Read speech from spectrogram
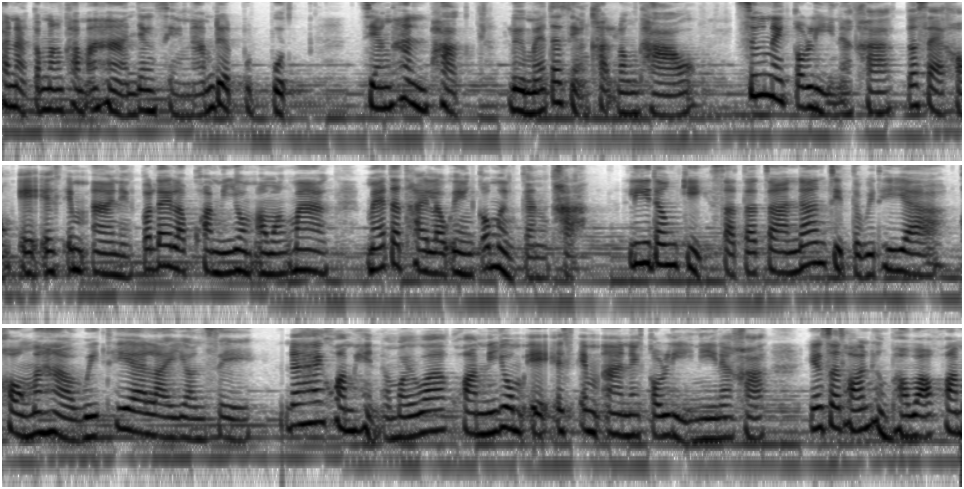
ขณะกำลังทำอาหารอย่างเสียงน้ำเดือดปุดๆ เสียงหั่นผัก หรือแม้แต่เสียงขัดรองเท้า ซึ่งในเกาหลีนะคะ กระแสของ ASMR เนี่ยก็ได้รับความนิยมเอามากๆ แม้แต่ไทยเราเองก็เหมือนกันค่ะลีดองกิศาสตราจารย์ด้านจิตวิทยาของมหาวิทยาลัยยอนเซ ได้ให้ความเห็นเอาไว้ว่าความนิยม ASMR ในเกาหลีนี้นะคะ ยังสะท้อนถึงภาวะความ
